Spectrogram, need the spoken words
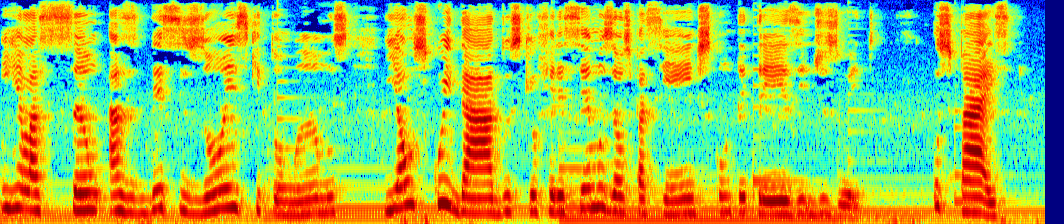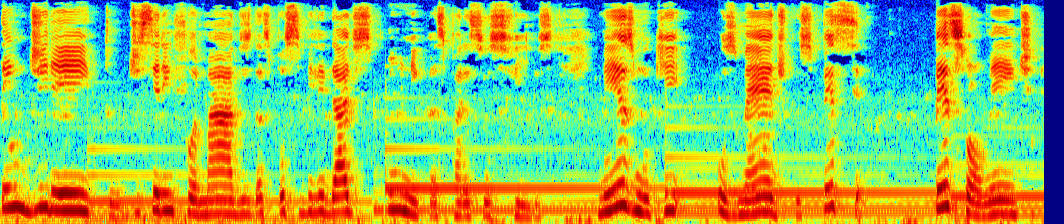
em relação às decisões que tomamos e aos cuidados que oferecemos aos pacientes com T13 e 18. Os pais têm direito de ser informados das possibilidades únicas para seus filhos, mesmo que os médicos pessoalmente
